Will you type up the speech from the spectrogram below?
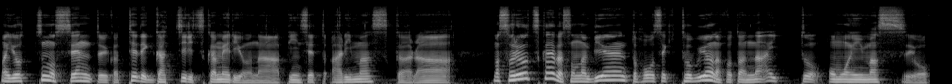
まあ、4つの線というか手でがっちり掴めるようなピンセットありますから、まあ、それを使えばそんなビューンと宝石飛ぶようなことはないと思いますよ。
